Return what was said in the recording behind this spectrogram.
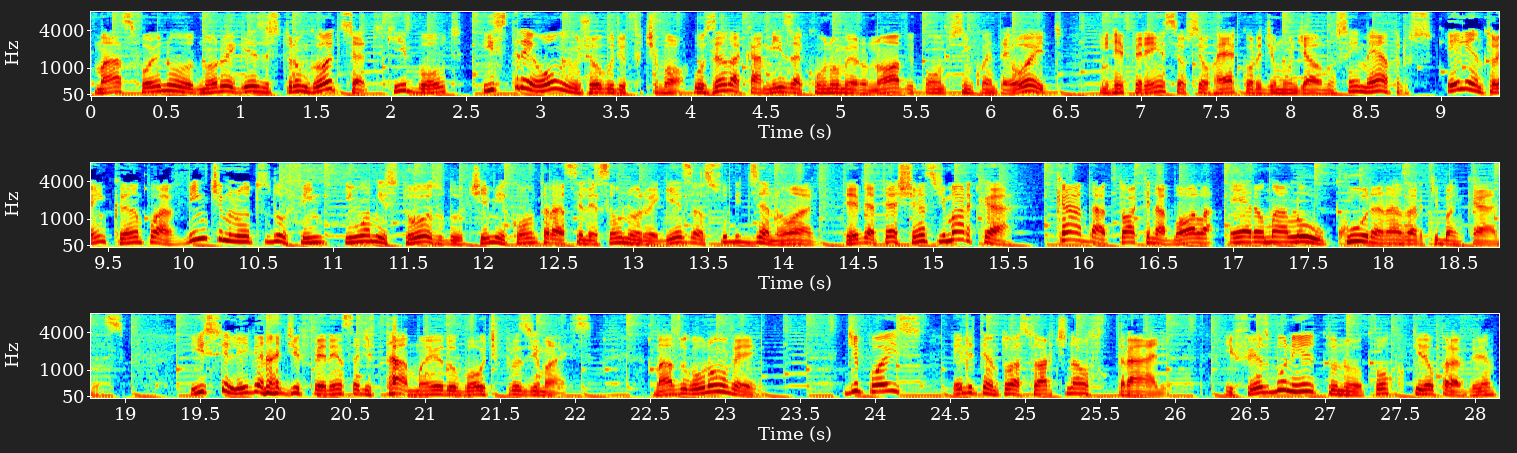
mas foi no norueguês Strømgodset que Bolt estreou em um jogo de futebol. Usando a camisa com o número 9.58, em referência ao seu recorde mundial nos 100 metros, ele entrou em campo a 20 minutos do fim em um amistoso do time contra a seleção norueguesa sub-19. Teve até chance de marcar. Cada toque na bola era uma loucura nas arquibancadas. Isso se liga na diferença de tamanho do Bolt para os demais mas o gol não veio. Depois, ele tentou a sorte na Austrália e fez bonito no pouco que deu para ver.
